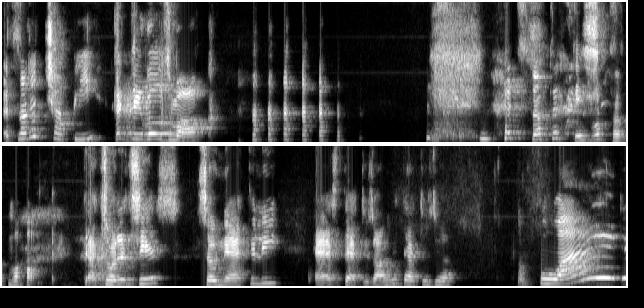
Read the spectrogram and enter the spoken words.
It's not a chuppy. The devil's mark. It's not a devil's mark. That's what it says. So Natalie has tattoos. How many tattoos do you have? Why do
